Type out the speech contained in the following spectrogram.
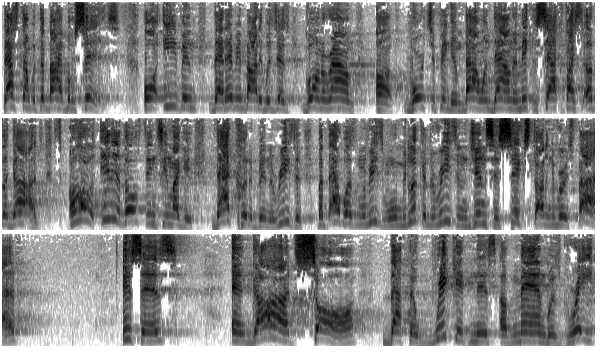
That's not what the Bible says. Or even that everybody was just going around uh, worshiping and bowing down and making sacrifice to other gods. All any of those things seem like it, that could have been the reason, but that wasn't the reason. When we look at the reason, Genesis six, starting in verse five, it says, "And God saw that the wickedness of man was great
